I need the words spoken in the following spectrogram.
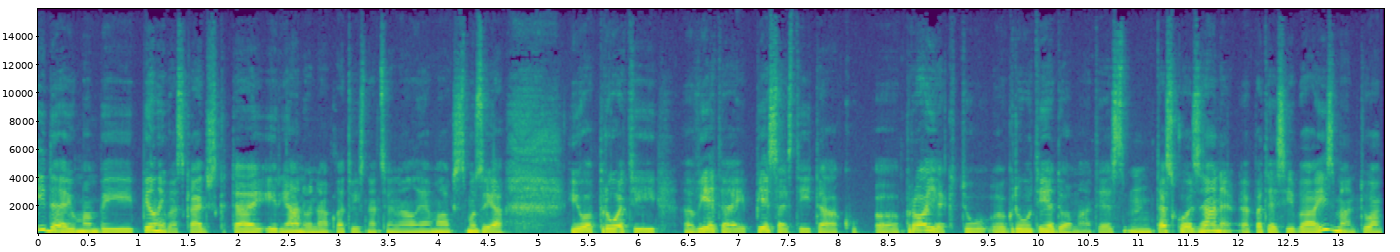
ideju, man bija pilnībā skaidrs, ka tā ir jānonāk Latvijas Nacionālajā Mākslas muzejā jo proti vietai piesaistītāku projektu grūti iedomāties. Mm, tas, ko Zane patiesībā izmanto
